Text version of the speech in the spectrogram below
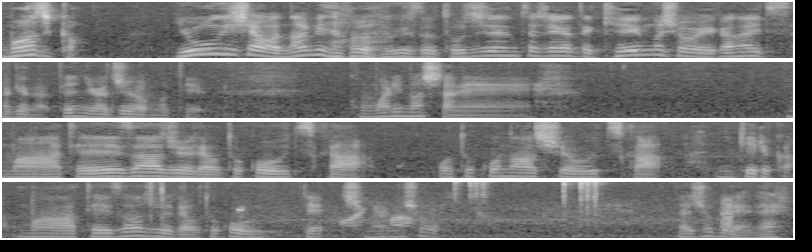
マジか。容疑者は涙を拭くと突然立ち上がって刑務所へ行かないと叫んだ。手には銃を持っている。困りましたね。まあテーザー銃で男を撃つか男の足を撃つか逃げるか。まあテーザー銃で男を撃ってしまいましょう。大丈夫だよね。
